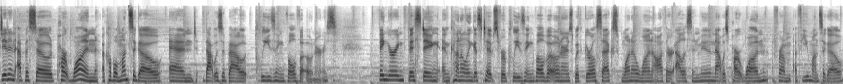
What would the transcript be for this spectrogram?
did an episode, part one, a couple months ago, and that was about pleasing vulva owners. Fingering, fisting, and cunnilingus tips for pleasing vulva owners with Girl Sex 101 author Allison Moon. That was part one from a few months ago.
